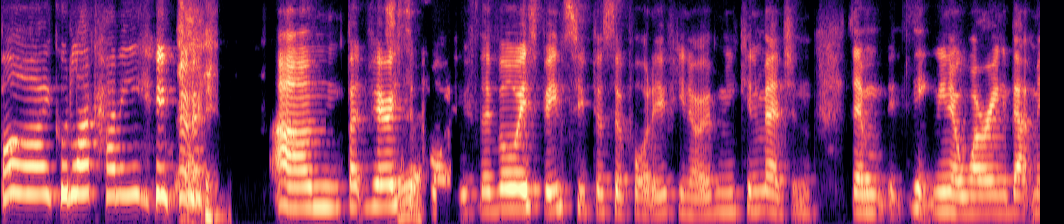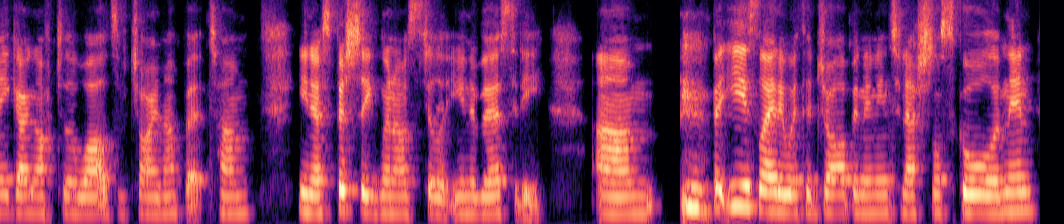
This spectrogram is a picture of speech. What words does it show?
bye, good luck, honey. um, but very yeah. supportive. They've always been super supportive, you know, and you can imagine them, you know, worrying about me going off to the wilds of China. But, um, you know, especially when I was still at university. Um, but years later, with a job in an international school, and then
